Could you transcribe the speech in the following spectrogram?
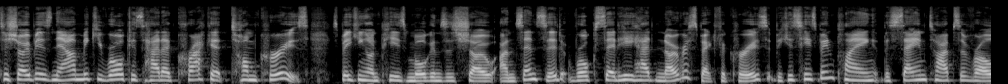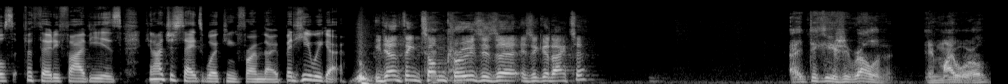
To showbiz now, Mickey Rourke has had a crack at Tom Cruise. Speaking on Piers Morgan's show Uncensored, Rourke said he had no respect for Cruise because he's been playing the same types of roles for 35 years. Can I just say it's working for him though? But here we go. You don't think Tom Cruise is a is a good actor? I think he's irrelevant in my world.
